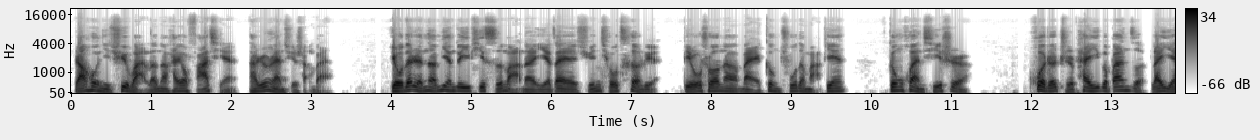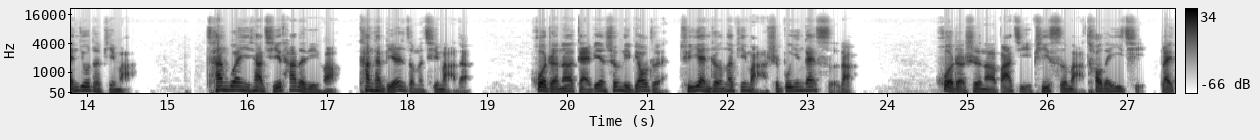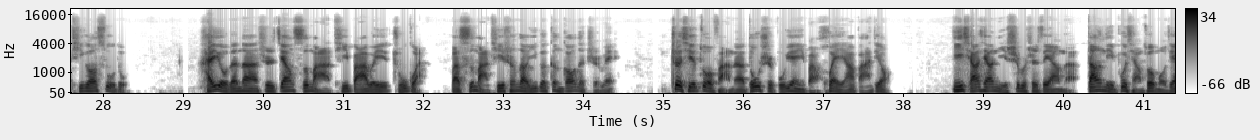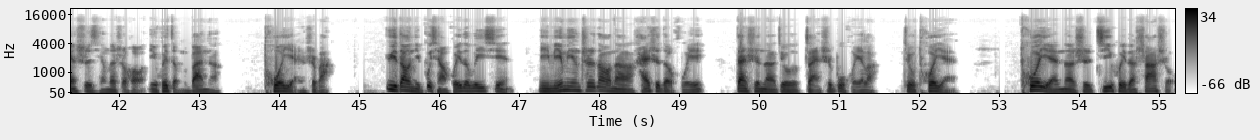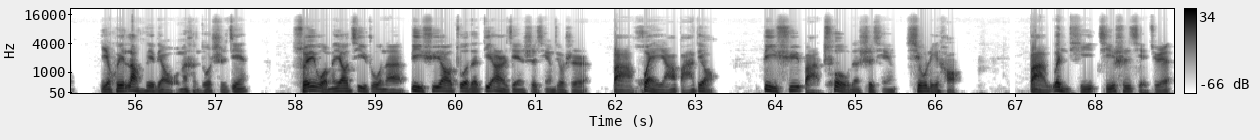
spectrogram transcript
然后你去晚了呢还要罚钱，他仍然去上班。有的人呢，面对一匹死马呢，也在寻求策略，比如说呢，买更粗的马鞭，更换骑士，或者指派一个班子来研究这匹马，参观一下其他的地方，看看别人怎么骑马的，或者呢，改变生理标准，去验证那匹马是不应该死的，或者是呢，把几匹死马套在一起来提高速度，还有的呢，是将死马提拔为主管。把死马提升到一个更高的职位，这些做法呢，都是不愿意把坏牙拔掉。你想想，你是不是这样的？当你不想做某件事情的时候，你会怎么办呢？拖延是吧？遇到你不想回的微信，你明明知道呢，还是得回，但是呢，就暂时不回了，就拖延。拖延呢，是机会的杀手，也会浪费掉我们很多时间。所以我们要记住呢，必须要做的第二件事情就是。把坏牙拔掉，必须把错误的事情修理好，把问题及时解决。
